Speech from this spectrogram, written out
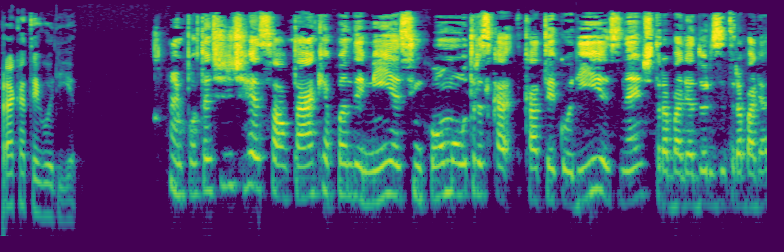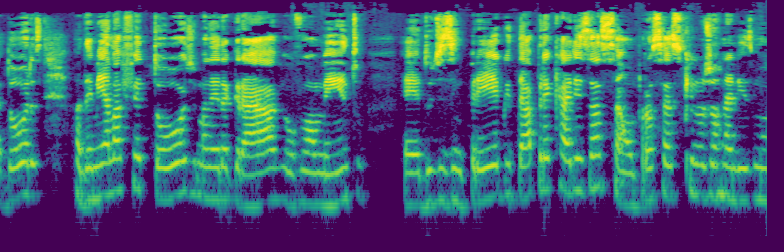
para a categoria? É importante a gente ressaltar que a pandemia, assim como outras ca categorias né, de trabalhadores e trabalhadoras, a pandemia ela afetou de maneira grave, houve um aumento é, do desemprego e da precarização, um processo que no jornalismo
